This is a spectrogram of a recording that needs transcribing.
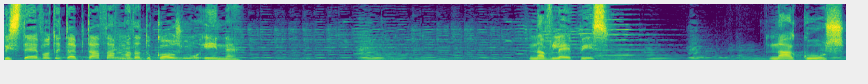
Πιστεύω ότι τα επτά θαύματα του κόσμου είναι να βλέπεις, να ακούς,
